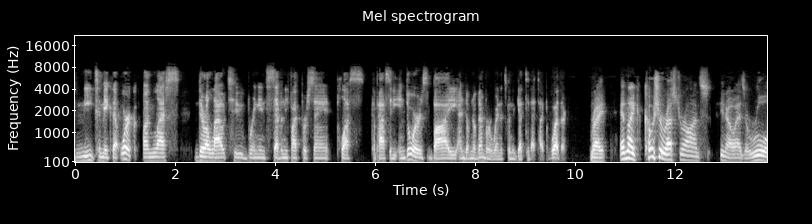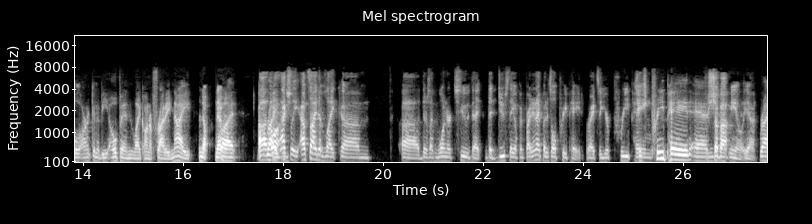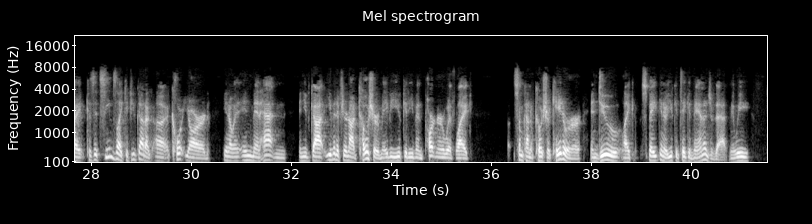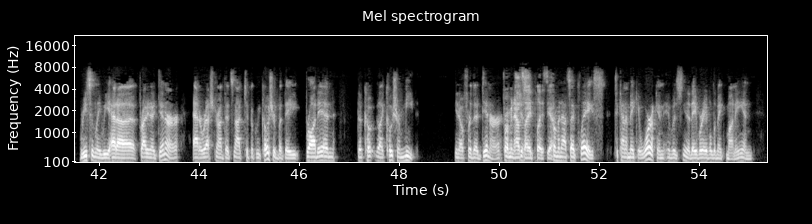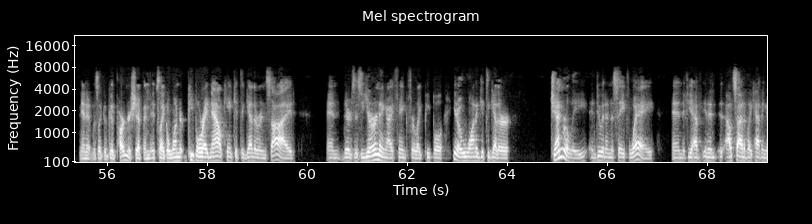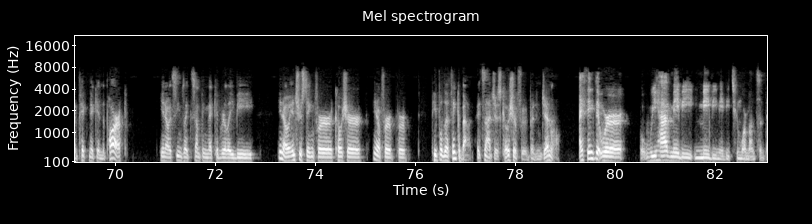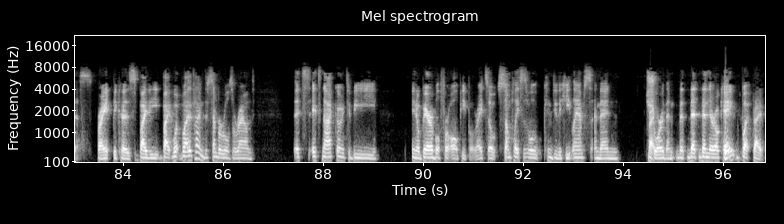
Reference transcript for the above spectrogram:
need to make that work unless they're allowed to bring in 75% plus capacity indoors by end of November when it's going to get to that type of weather. Right. And like kosher restaurants, you know, as a rule, aren't going to be open like on a Friday night. No, never. But uh, right. Well, actually, outside of like, um, uh, there's like one or two that that do stay open Friday night, but it's all prepaid, right? So you're prepaying. So it's prepaid and for Shabbat meal, yeah. Right, because it seems like if you've got a, a courtyard, you know, in, in Manhattan, and you've got even if you're not kosher, maybe you could even partner with like some kind of kosher caterer and do like space. You know, you could take advantage of that. I mean, we recently we had a Friday night dinner at a restaurant that's not typically kosher, but they brought in the co- like kosher meat, you know, for the dinner from an outside place, yeah, from an outside place to kind of make it work. And it was, you know, they were able to make money and and it was like a good partnership. And it's like a wonder. People right now can't get together inside, and there's this yearning, I think, for like people, you know, who want to get together generally and do it in a safe way. And if you have in an, outside of like having a picnic in the park, you know, it seems like something that could really be, you know, interesting for kosher, you know, for for people to think about. It's not just kosher food, but in general. I think that we're we have maybe maybe maybe two more months of this, right? Because by the by what by the time December rolls around, it's it's not going to be you know bearable for all people, right? So some places will can do the heat lamps, and then right. sure, then then then they're okay. Then, but right,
